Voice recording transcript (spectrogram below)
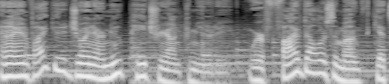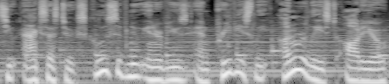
And I invite you to join our new Patreon community, where $5 a month gets you access to exclusive new interviews and previously unreleased audio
